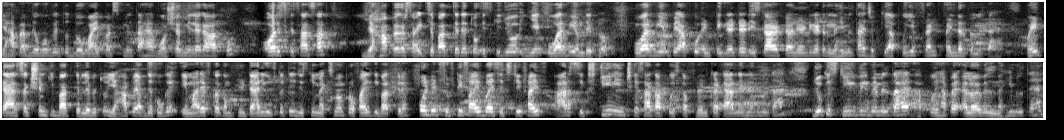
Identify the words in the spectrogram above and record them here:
यहाँ पे आप देखोगे तो दो वाइपर्स मिलता है वॉशर मिलेगा आपको, और इसके साथ साथ यहाँ पे अगर साइड से बात करें तो इसकी जो ये ओ देख हो ओ पे आपको इंटीग्रेटेड इसका टर्न इंडिकेटर नहीं मिलता है, जबकि आपको ये फ्रंट फेंडर पे मिलता है। वहीं टायर सेक्शन की बात कर ले तो यहाँ पे आप देखोगे एमआरएफ का कंपनी टायर यूज़ करती है, जिसकी मैक्सिमम प्रोफ़ाइल की बात करें 255 बाय 65 आर 16 इंच के साथ आपको इसका फ्रंट का टायर देखने को मिलता है, जो कि स्टील व्हील में मिलता है। आपको यहाँ पे एलॉय व्हील नहीं मिलते हैं।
